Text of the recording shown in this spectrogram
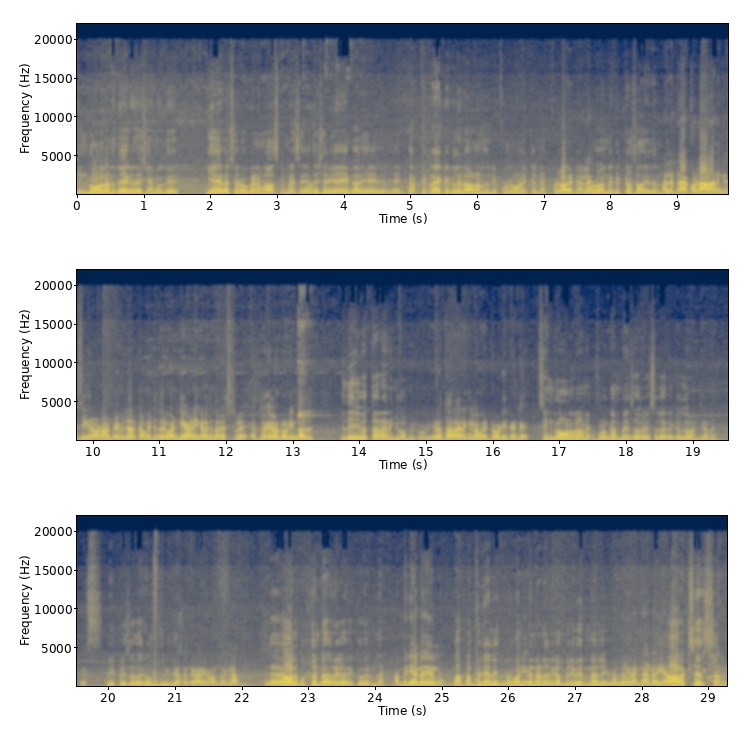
സിംഗിൾ ഓണർ ആണ്. ഇത് ഏകദേശം നമുക്ക് ഏഴ് ലക്ഷം രൂപയാണ് നമ്മൾ ആസ്കിംഗ് പ്രൈസ് ഏകദേശം ഒരു ഏഴേകാൽ കറക്റ്റ് ട്രാക്കൊക്കെ ഉള്ള ഒരാളാണെന്നുണ്ടെങ്കിൽ ഫുൾ ഓൺ ആയിട്ട് തന്നെ ലോൺ കിട്ടും ഫുൾ ഓൺ തന്നെ കിട്ടാൻ സാധ്യത നല്ല ട്രാക്ക് ഉള്ള ആളാണെങ്കിൽ സീറോ ഡൗൺ പേയ്മെന്റ് ഇറക്കാൻ പറ്റുന്ന ഒരു വണ്ടിയാണ് ഈ കിടക്കുന്ന റെസ്റ്റർ എത്ര കിലോമീറ്റർ ഓടി ഉണ്ടാവും ഇത് എഴുപത്തി ആറായിരം കിലോമീറ്റർ ഓടി എഴുപത്തി ആറായിരം കിലോമീറ്റർ ഓടിയിട്ടുണ്ട്. സിംഗിൾ ഓണർ ആണ് ഫുൾ കമ്പനി സർവീസും കാര്യമൊക്കെ എല്ലാ വണ്ടിയാണ്. റീപ്ലേസോ കാര്യമൊന്നുമില്ല. കാര്യങ്ങളൊന്നുമില്ല. ഇത് നാല് പുത്തൻ ടയർ കാര്യമൊക്കെ വരുന്ന. കമ്പനി അലോയല്ലേ ആ കമ്പനി അലോയില്ല വൺ ടെൻ ആണ് ഇതിന് കമ്പനി വരുന്ന അലോയില്ല ആർ എക്സ് എസ് ആണ്.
